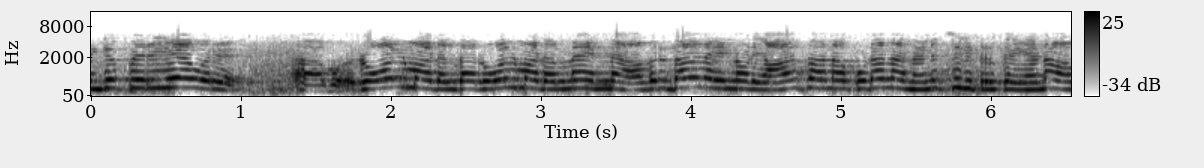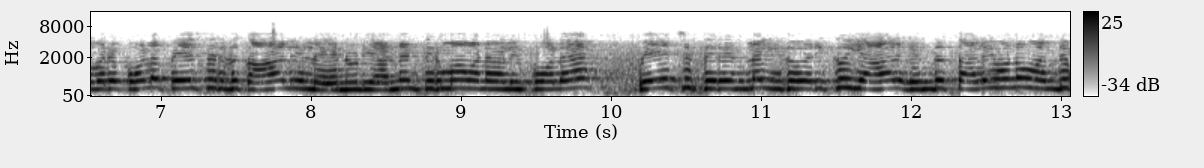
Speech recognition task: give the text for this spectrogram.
மிகப்பெரிய ஒரு ரோல் மாடல் தான். ரோல் மாடல்னா என்ன? அவர் தான் என்னுடைய ஆசானா கூட நான் நினைச்சுக்கிட்டு இருக்கேன். ஏன்னா அவரை போல பேசுறதுக்கு ஆள் இல்லை. என்னுடைய அண்ணன் திருமாவளவனை போல பேச்சு திறன்ல இது வரைக்கும் யார் எந்த தலைவனும் வந்து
